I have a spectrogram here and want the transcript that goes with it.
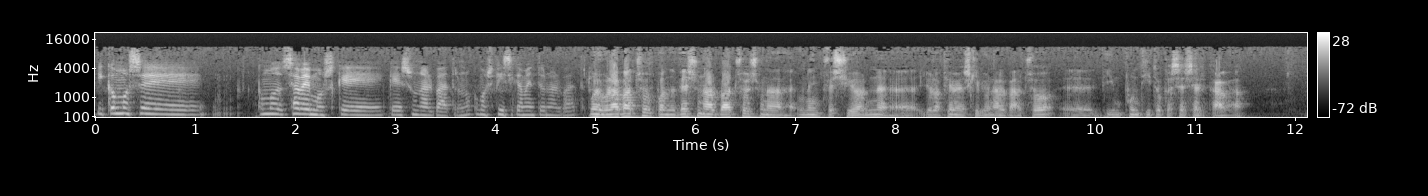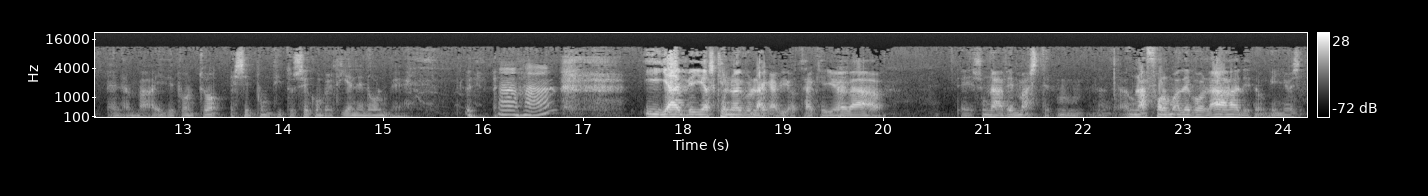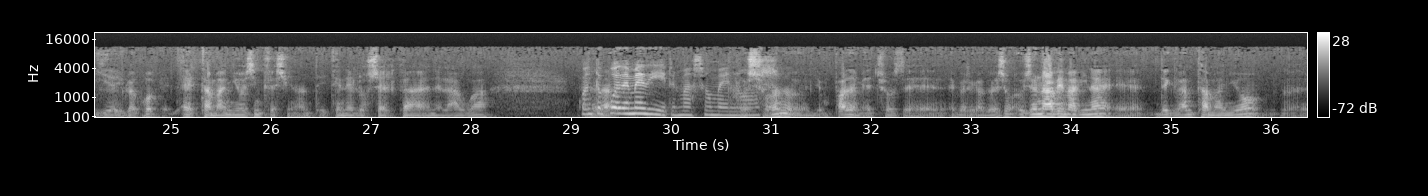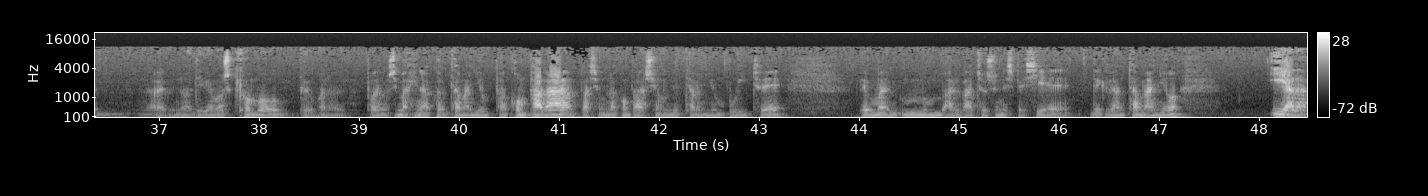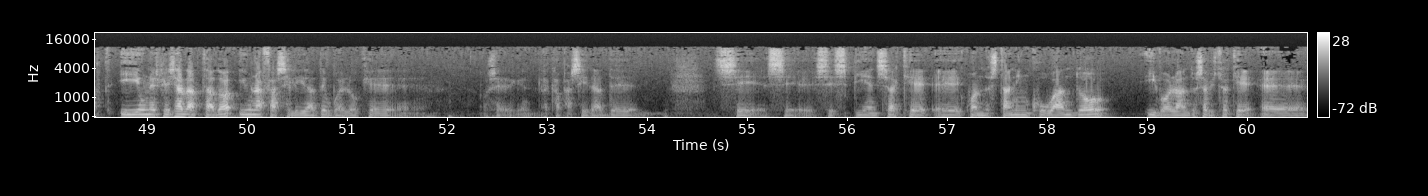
¿Y cómo se ¿Cómo sabemos que, que es un albatro? ¿no? ¿Cómo es físicamente un albatro? Bueno, un albatro, cuando ves un albatro es una, una impresión. eh, yo la primera vez que vi un albatro eh, vi un puntito que se acercaba en el mar y de pronto ese puntito se convertía en enorme. Ajá. Y ya veías que no era una gaviota, que yo era. Es una ave más. te- una forma de volar, de dominio, y, y luego el tamaño es impresionante y tenerlo cerca en el agua. ¿Cuánto Era- puede medir, más o menos? Pues son un par de metros de envergadura. Es, una ave marina eh, de gran tamaño, eh, no digamos como, pero bueno, podemos imaginar con tamaño, para comparar, para hacer una comparación de tamaño un buitre, pero un, un es una especie de gran tamaño y, adapt- y una especie adaptada y una facilidad de vuelo que, o sea, la capacidad de... Se, se, se piensa que eh, cuando están incubando y volando, se ha visto que eh,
